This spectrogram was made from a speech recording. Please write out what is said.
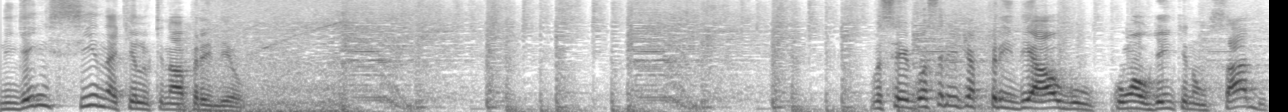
Ninguém ensina aquilo que não aprendeu. Você gostaria de aprender algo com alguém que não sabe?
